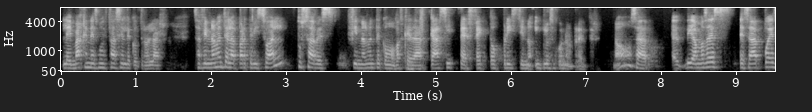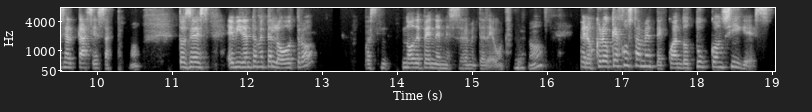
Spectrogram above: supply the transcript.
la imagen es muy fácil de controlar. O sea, finalmente la parte visual, tú sabes finalmente cómo va a quedar casi perfecto, prístino, incluso con un render, ¿no? O sea, eh, digamos, es, esa puede ser casi exacto, ¿no? Entonces, evidentemente lo otro, pues no depende necesariamente de uno, ¿no? Pero creo que justamente cuando tú consigues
